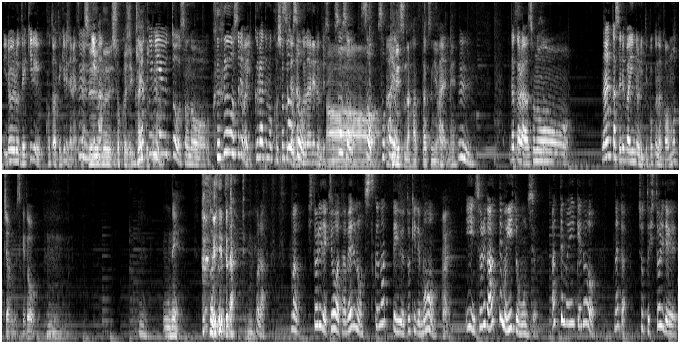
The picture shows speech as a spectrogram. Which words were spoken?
いろいろできることはできるじゃないですか、うん食事会逆に言うとその工夫をすればいくらでも孤食じゃなくなれるんですよ。そうそう。そう。そこよ。技術の発達によってね、うん。だからそのなんかすればいいのにって僕なんか思っちゃうんですけどうん。うん。ね そうそう。さ うん。ほら。まあ一人で今日は食べるの落ち着くなっていう時でもはいいいそれがあってもいいと思うんですよ。あってもいいけどなんかちょっと一人で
